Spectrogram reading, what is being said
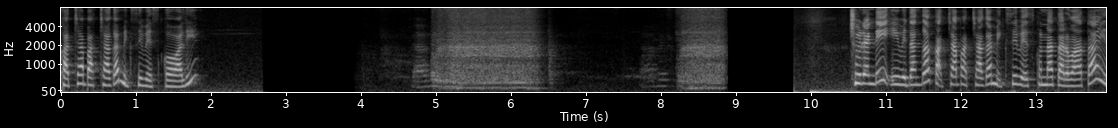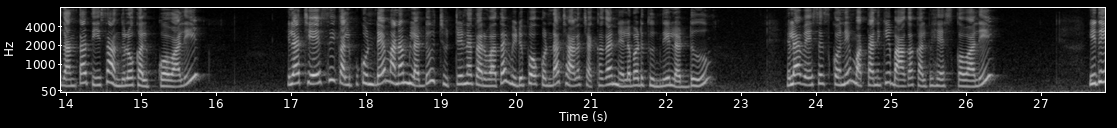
కచ్చా పచ్చాగా మిక్సీ వేసుకోవాలి. చూడండి ఈ విధంగా కచ్చా పచ్చాగా మిక్సీ వేసుకున్న తర్వాత ఇదంతా తీసి అందులో కలుపుకోవాలి. ఇలా చేసి కలుపుకుంటే మనం లడ్డు చుట్టిన తర్వాత విడిపోకుండా చాలా చక్కగా నిలబడుతుంది లడ్డు. ఇలా వేసేసుకొని మొత్తానికి బాగా కలిపేసుకోవాలి. ఇది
